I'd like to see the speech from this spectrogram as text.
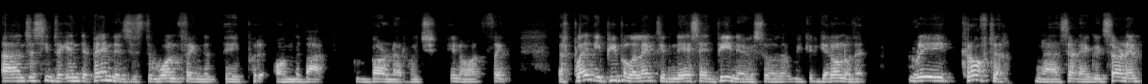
And just seems like independence is the one thing that they put on the back burner, which, you know, I think there's plenty of people elected in the SNP now so that we could get on with it. Ray Crofter, uh, certainly a good surname.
